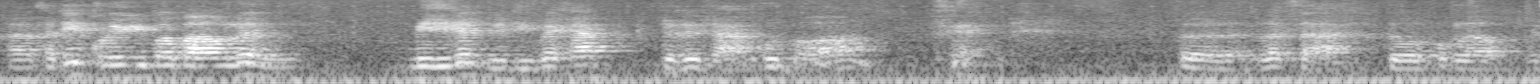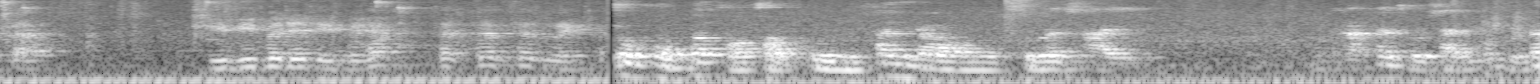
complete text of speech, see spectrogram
เอ่อคราวนี้คุยเบาๆเรื่อง มีเรื่องอื่นอีกไหมครับจะได้ถามคุณหมอเพื่อรักษาตัวพวกเรานะครับมีมีประเด็นอื่นไหมครับท่านท่านท่านเลยก็ผมก็ขอขอบคุณท่านรองสุรชัยนะครับท่านสุรชัยท่านสุร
